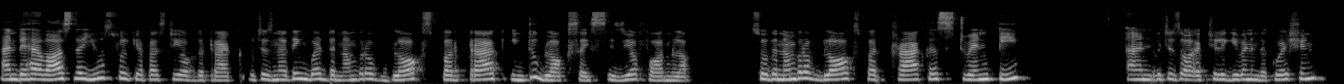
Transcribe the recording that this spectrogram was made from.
And they have asked the useful capacity of the track, which is nothing but the number of blocks per track into block size is your formula. So the number of blocks per track is 20, and which is uh, actually given in the question.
